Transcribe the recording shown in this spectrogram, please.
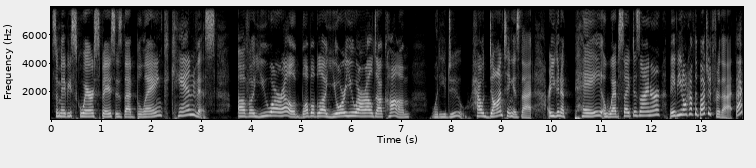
So maybe Squarespace is that blank canvas of a URL, blah, blah, blah, yoururl.com. What do you do? How daunting is that? Are you going to pay a website designer? Maybe you don't have the budget for that. That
